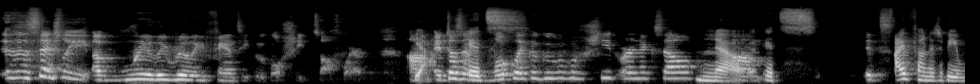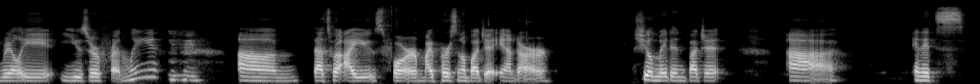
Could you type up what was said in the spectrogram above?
is essentially a really, really fancy Google Sheet software. Um, Yeah, it doesn't look like a Google Sheet or an Excel. No, Um, it's. It's I've found it to be really user friendly. mhm, Um, that's what I use for my personal budget and our Shield Maiden budget. Uh, and it's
